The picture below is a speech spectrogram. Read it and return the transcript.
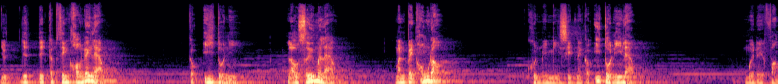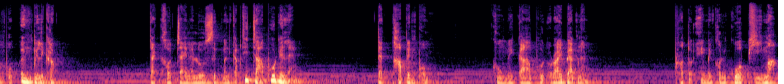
หยุดยึดติดกับสิ่งของได้แล้ว เก้าอี้ตัวนี้ เราซื้อมาแล้ว มันเป็นของเรา คุณไม่มีสิทธิ์ในเก้าอี้ตัวนี้แล้ว เมื่อได้ฟังผมอึ้งไปเลยครับ แต่เข้าใจและรู้สึกเหมือนกับที่จ่าพูดนี่แหละ แต่ถ้าเป็นผม คงไม่กล้าพูดอะไรแบบนั้น เพราะตัวเองเป็นคนกลัวผีมาก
